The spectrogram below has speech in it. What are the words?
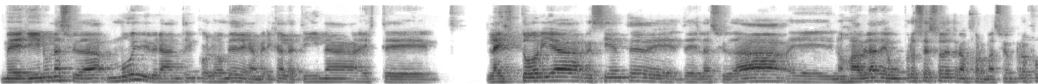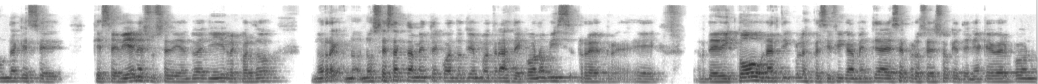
Medellín, una ciudad muy vibrante en Colombia y en América Latina. Este, la historia reciente de, de la ciudad eh, nos habla de un proceso de transformación profunda que se, que se viene sucediendo allí. Recuerdo no, no, sé exactamente cuánto tiempo atrás, The Economist eh, dedicó un artículo específicamente a ese proceso que tenía que ver con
